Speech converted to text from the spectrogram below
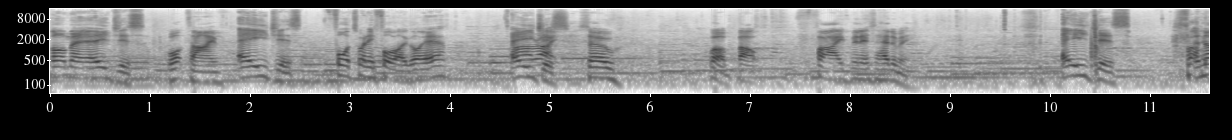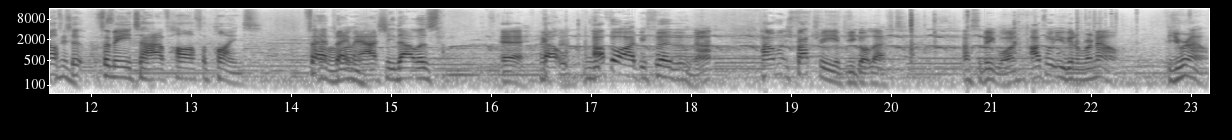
Oh, mate, ages. What time? Ages. 424 I got here. All right, Ages. So, well, about five minutes ahead of me. Ages. Five Enough to, for me to have half a pint. Fair Oh, play, right. mate. Actually, that was. Yeah. That- I thought I'd be further than that. How much battery have you got left? That's the big one. I thought you were going to run out. You run out?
